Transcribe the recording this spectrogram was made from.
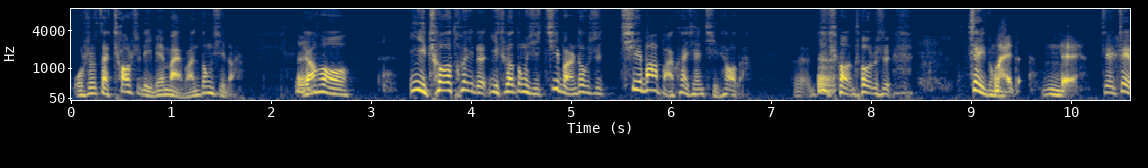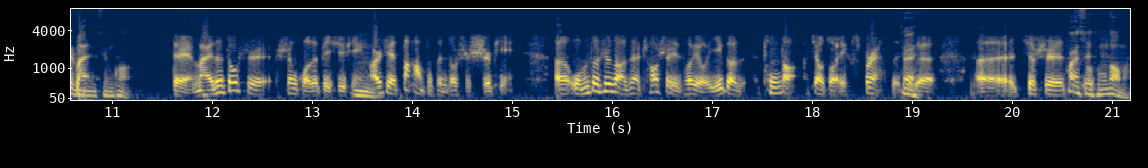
我说在超市里面买完东西的，然后。一车推着一车东西，基本上都是七八百块钱起跳的，呃，至少都是这种买的，嗯，对，这这种情况，对，买的都是生活的必需品，嗯，而且大部分都是食品。呃，我们都知道，在超市里头有一个通道叫做 Express，这个呃就是快速通道嘛，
